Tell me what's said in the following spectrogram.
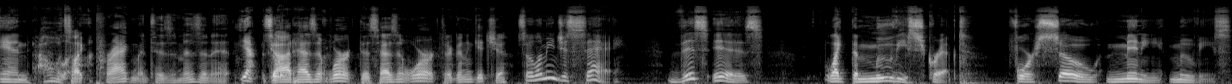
And Oh, it's like pragmatism, isn't it? Yeah, so- God hasn't worked. This hasn't worked. They're going to get you. So let me just say, this is like the movie script for so many movies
